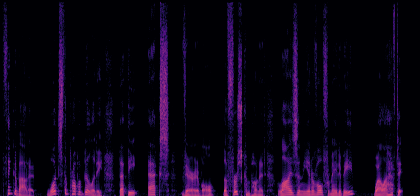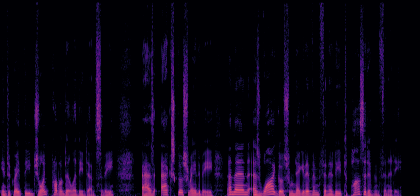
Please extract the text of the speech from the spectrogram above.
Think about it. What's the probability that the x variable, the first component, lies in the interval from a to b? Well, I have to integrate the joint probability density as x goes from a to b, and then as y goes from negative infinity to positive infinity.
